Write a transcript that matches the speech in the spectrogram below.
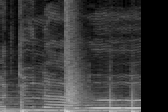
I do not worry.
